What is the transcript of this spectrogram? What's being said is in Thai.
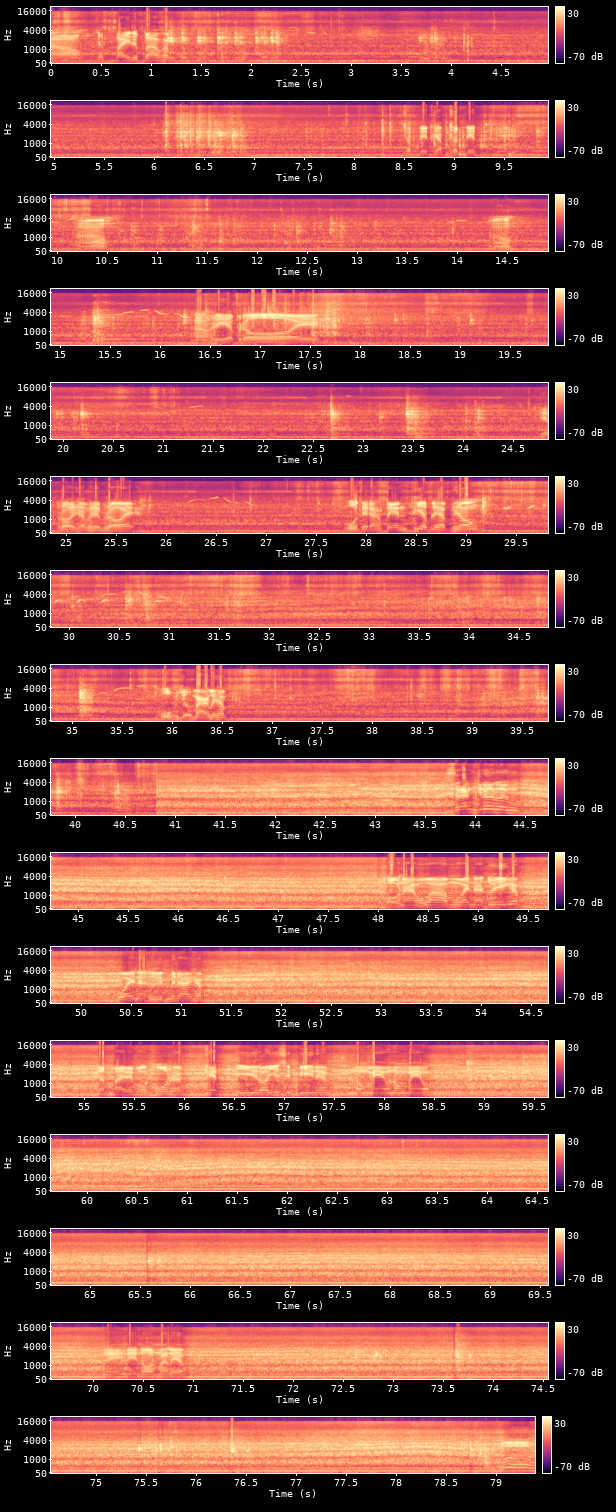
อ้าวหรือเปล่าครับช็อตเด็ดครับช็อตเด็ด เอาเอาเอาเรียบร้อยเรียบร้อยครับเรียบร้อย โอ้แต่ดังเต้นเพียบเลยครับพี่น้อง โอ้เยอะมากเลยครับ Serang kira lang เจ้าของนาบอกว่าเอามาไว้นาตัวเองครับ ไว้นาอื่นไม่ได้ครับจัดไปแบบโหดครับ เคส E ร้อยยี่สิบบีนะครับ น้องแมว น้องแมว นอนมากเลยครับ เออ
